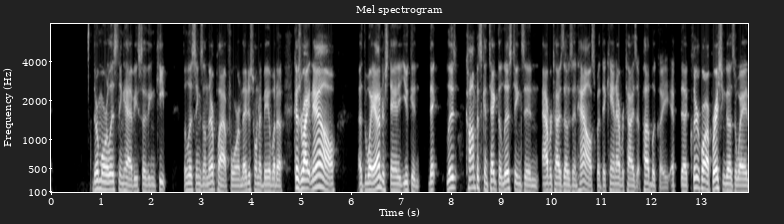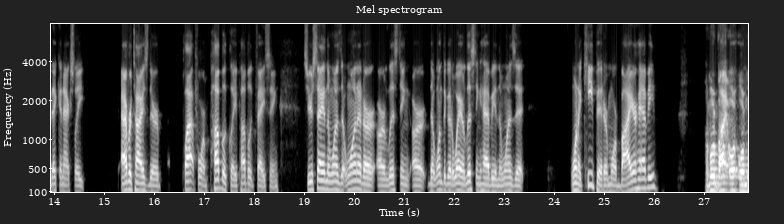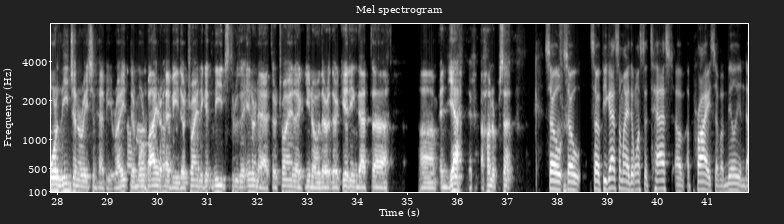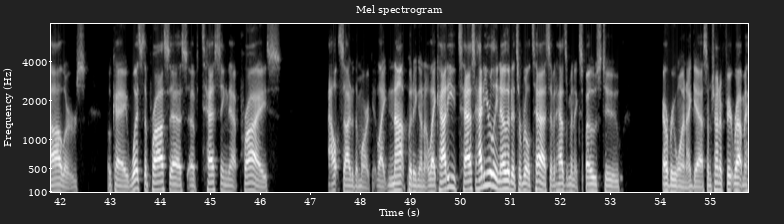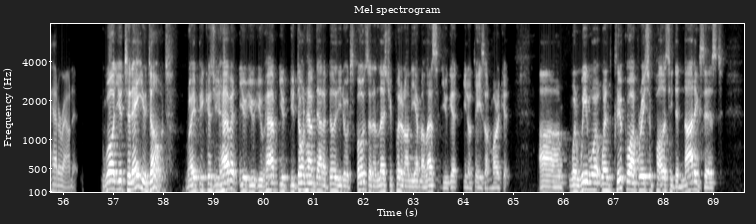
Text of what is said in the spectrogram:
they're more listing heavy, so they can keep the listings on their platform. They just want to be able to because right now uh, the way I understand it, you can they, Compass can take the listings and advertise those in house, but they can't advertise it publicly. If the clear cooperation goes away, they can actually advertise their platform publicly, public facing. So you're saying the ones that want it are are listing are that want to go away are listing heavy, and the ones that want to keep it are more buyer heavy. Or more buy or, or more lead generation heavy, right? They're more uh-huh. buyer heavy. They're trying to get leads through the internet. They're trying to, you know, they're they're getting that uh um, and yeah, hundred percent. So, so, so if you got somebody that wants to test a, a price of a million dollars, okay, what's the process of testing that price outside of the market? Like not putting on it. Like, how do you test? How do you really know that it's a real test if it hasn't been exposed to everyone? I guess I'm trying to figure wrap my head around it. Well, you today you don't right? Because you haven't you you you have you you don't have that ability to expose it unless you put it on the MLS and you get you know days on market. Um, when we were when clear cooperation policy did not exist,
